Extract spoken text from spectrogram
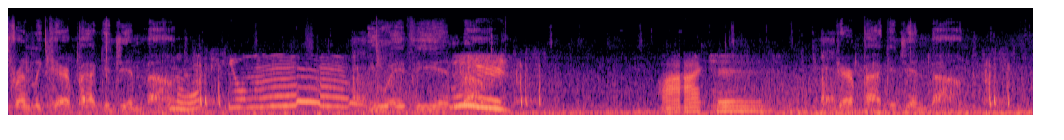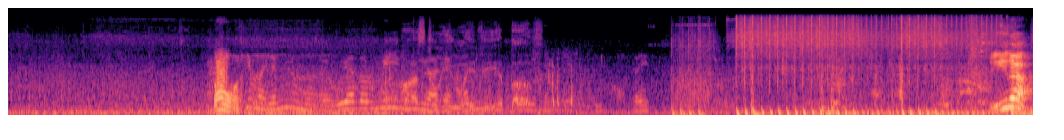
Friendly care package inbound. No, tío. UAV inbound. Manches. Care package inbound. Vamos. Encima, ya mismo me voy a dormir y. Joder. ¡Mira!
